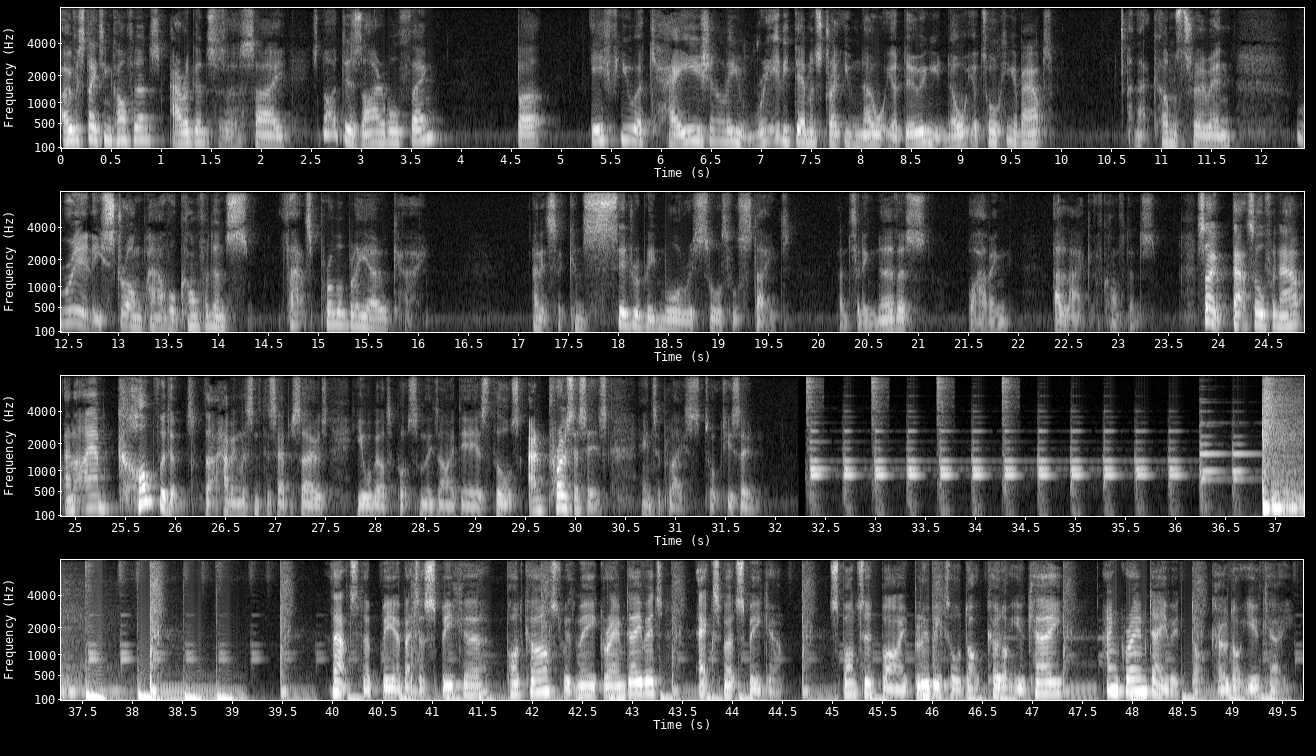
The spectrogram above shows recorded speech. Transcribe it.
Overstating confidence, arrogance, as I say, it's not a desirable thing, but if you occasionally really demonstrate you know what you're doing, you know what you're talking about, and that comes through in really strong, powerful confidence, that's probably okay. And it's a considerably more resourceful state than feeling nervous or having a lack of confidence. So that's all for now, and I am confident that having listened to this episode, you will be able to put some of these ideas, thoughts, and processes into place. Talk to you soon. That's the Be a Better Speaker podcast with me, Graham David, expert speaker. Sponsored by bluebeetle.co.uk and grahamdavid.co.uk.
